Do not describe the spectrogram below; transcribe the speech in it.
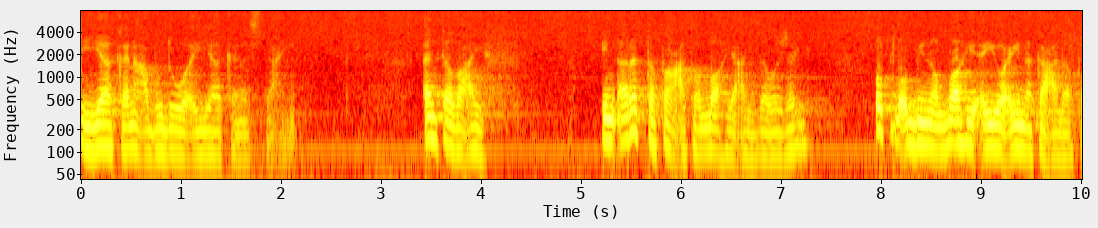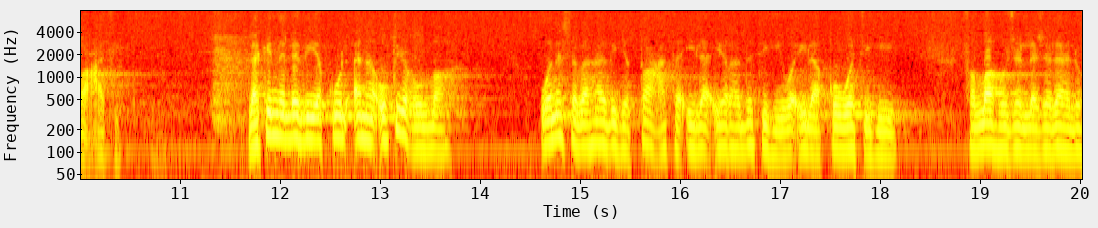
إياك نعبد وإياك نستعين. أنت ضعيف. إن أردت طاعة الله عز وجل اطلب من الله أن يعينك على طاعته. لكن الذي يقول أنا أطيع الله ونسب هذه الطاعة إلى إرادته وإلى قوته. فالله جل جلاله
